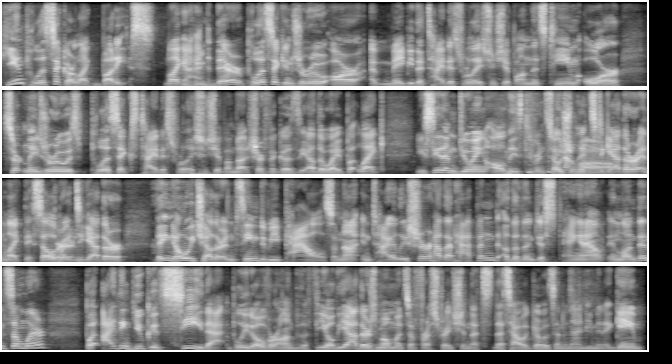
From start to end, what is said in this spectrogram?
he and Pulisic are like buddies. Like mm-hmm. they're Pulisic and Giroud are maybe the tightest relationship on this team, or certainly Giroud is Pulisic's tightest relationship. I'm not sure if it goes the other way, but like you see them doing all these different social hits together, and like they celebrate Burn. together. They know each other and seem to be pals. I'm not entirely sure how that happened, other than just hanging out in London somewhere. But I think you could see that bleed over onto the field. Yeah, there's moments of frustration. That's that's how it goes in a 90 minute game.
